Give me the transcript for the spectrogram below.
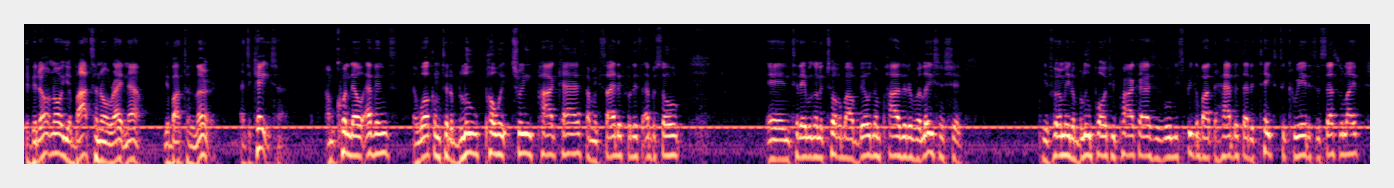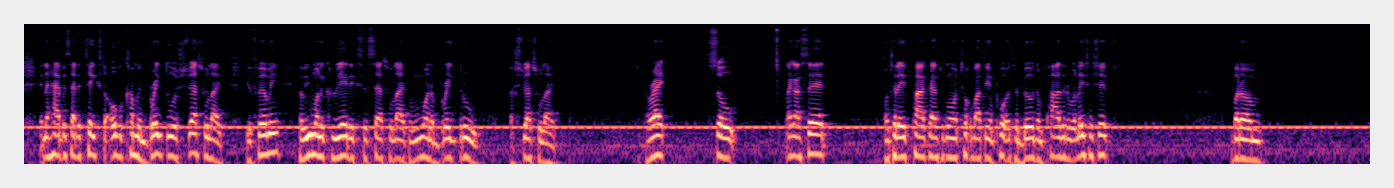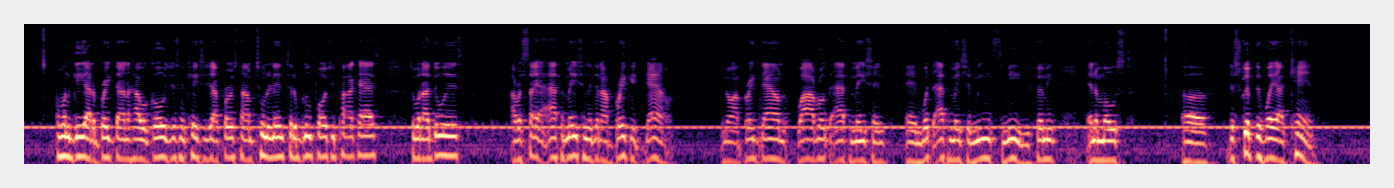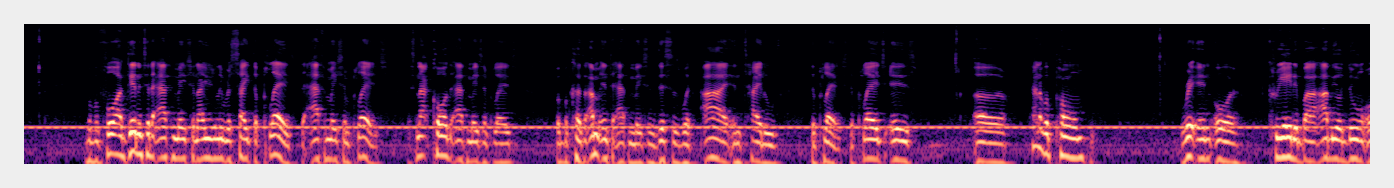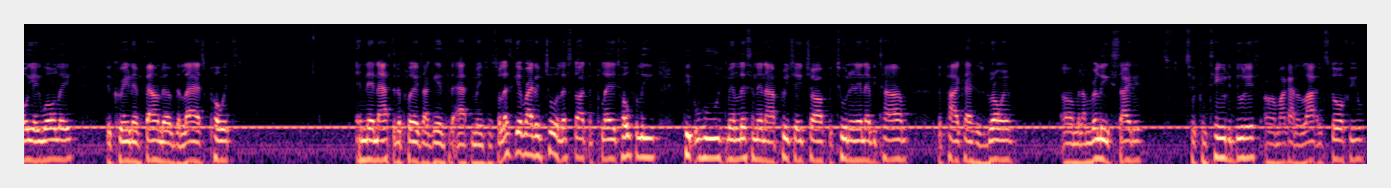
If you don't know, you're about to know right now. You're about to learn education. I'm Quindell Evans, and welcome to the Blue Poetry Podcast. I'm excited for this episode. And today we're going to talk about building positive relationships. You feel me? The Blue Poetry Podcast is where we speak about the habits that it takes to create a successful life and the habits that it takes to overcome and break through a stressful life. You feel me? Because we want to create a successful life and we want to break through a stressful life. All right? So, like I said, on today's podcast, we're going to talk about the importance of building positive relationships. But, um, I want to give y'all a breakdown of how it goes just in case it's your first time tuning in to the Blue Poetry Podcast. So what I do is I recite an affirmation and then I break it down. You know, I break down why I wrote the affirmation and what the affirmation means to me, you feel me? In the most uh, descriptive way I can. But before I get into the affirmation, I usually recite the pledge, the affirmation pledge. It's not called the affirmation pledge but because I'm into affirmations, this is what I entitled the pledge. The pledge is uh, kind of a poem written or created by Abiodun Oyewole, the creator and founder of the Last Poets. And then after the pledge, I get into the affirmation. So let's get right into it. Let's start the pledge. Hopefully, people who's been listening, I appreciate y'all for tuning in every time. The podcast is growing, um, and I'm really excited to continue to do this. Um, I got a lot in store for you.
